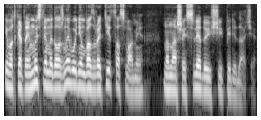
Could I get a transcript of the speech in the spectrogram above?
И вот к этой мысли мы должны будем возвратиться с вами на нашей следующей передаче.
